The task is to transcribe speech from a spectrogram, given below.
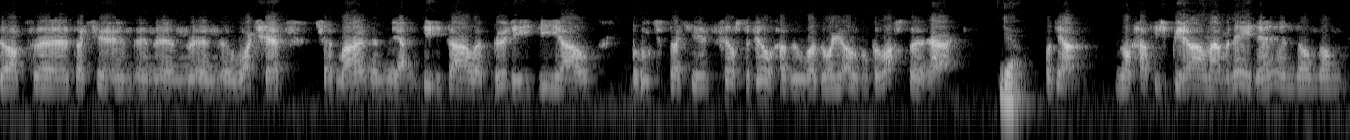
dat, uh, dat je een, een, een, een watch hebt, zeg maar, een, ja, een digitale buddy die jou behoedt dat je veel te veel gaat doen, waardoor je overbelast raakt. Ja. Want ja, dan gaat die spiraal naar beneden en dan, dan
